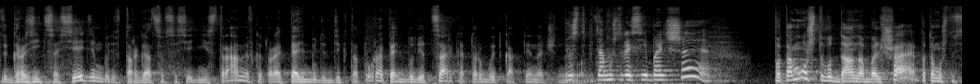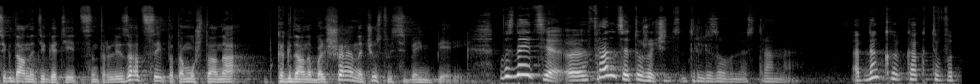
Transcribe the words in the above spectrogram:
грозить соседям, будет вторгаться в соседние страны, в которой опять будет диктатура, опять будет царь, который будет как-то иначе называться. Просто потому что Россия большая? Потому что вот да, она большая, потому что всегда она тяготеет централизацией, потому что она, когда она большая, она чувствует себя империей. Вы знаете, э, Франция тоже очень централизованная страна. Однако как-то вот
